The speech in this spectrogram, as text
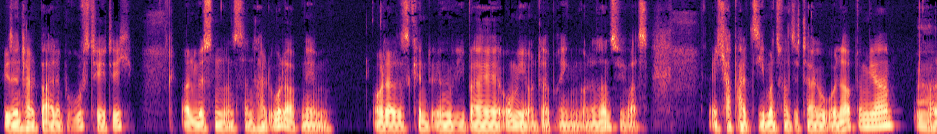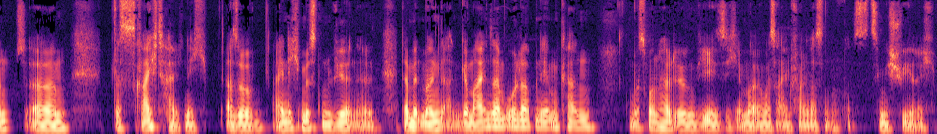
wir sind halt beide berufstätig und müssen uns dann halt Urlaub nehmen oder das Kind irgendwie bei Omi unterbringen oder sonst wie was. Ich habe halt 27 Tage Urlaub im Jahr ja. und ähm, das reicht halt nicht. Also eigentlich müssten wir, äh, damit man gemeinsam Urlaub nehmen kann, muss man halt irgendwie sich immer irgendwas einfallen lassen. Das ist ziemlich schwierig.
